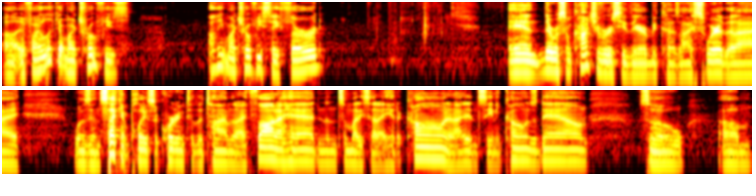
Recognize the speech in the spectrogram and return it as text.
uh, if I look at my trophies, I think my trophies say third. And there was some controversy there because I swear that I was in second place according to the time that I thought I had, and then somebody said I hit a cone and I didn't see any cones down. So um,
